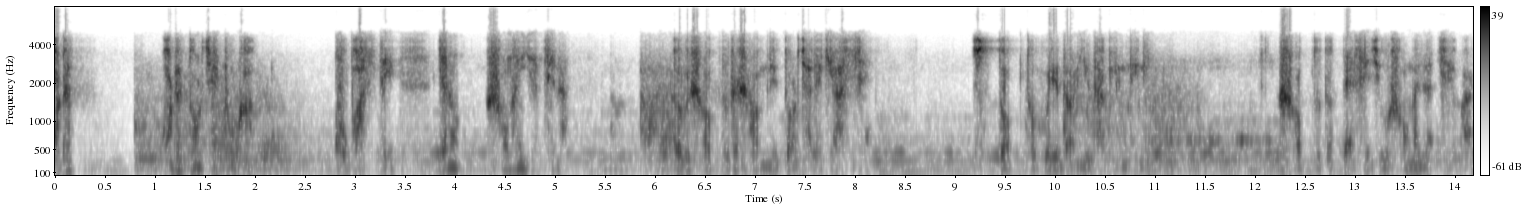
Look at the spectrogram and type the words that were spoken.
হঠাৎ হঠাৎ দরজায় টোকা। খুব আস্তে, যেন শোনাই যাচ্ছে না। তবে শব্দটা সামনের দরজা থেকে আসছে। স্তব্ধ হয়ে দাঁড়িয়ে থাকলেন তিনি। শব্দটা প্যাসেজেও শোনা যাচ্ছে এবার।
